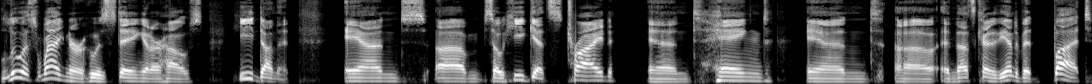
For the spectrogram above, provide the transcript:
Louis Wagner who was staying at our house. He done it, and um, so he gets tried and hanged, and uh, and that's kind of the end of it. But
